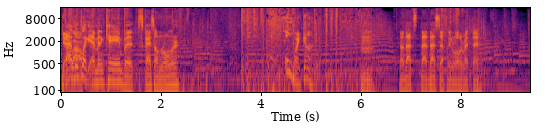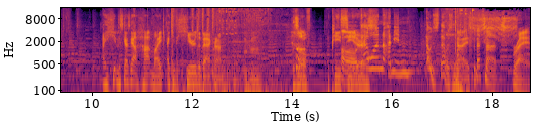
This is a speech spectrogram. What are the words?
Yeah, that wow. looked like MNK aim, but this guy's on roller. Oh my god. Hmm. No, that's that that's definitely roller right there. I he- this guy's got a hot mic. I could hear the background. Mm-hmm. His little PC. Oh, that one. I mean, that was that was nice, but that's not. Right.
